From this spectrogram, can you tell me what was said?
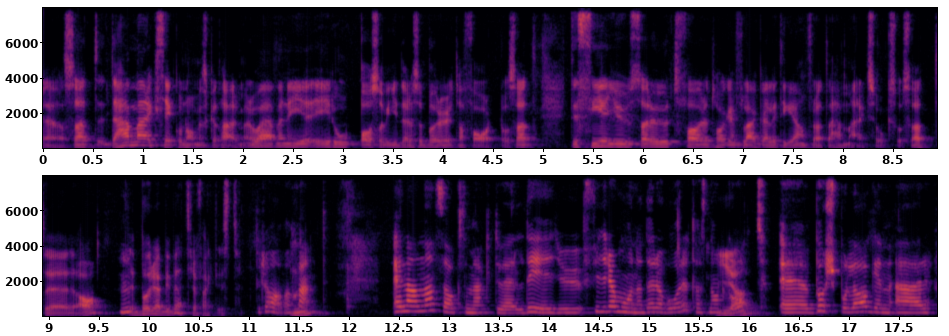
Eh, Så att det här märks i ekonomiska termer och även i Europa och så vidare så börjar det ta fart. Då. Så att det ser ljusare ut, företagen flaggar lite grann för att det här märks också. Så att eh, ja, det börjar bli bättre faktiskt. Bra, vad skönt. En annan sak som är aktuell det är ju fyra månader av året har snart Ja. gått. Eh, börsbolagen är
